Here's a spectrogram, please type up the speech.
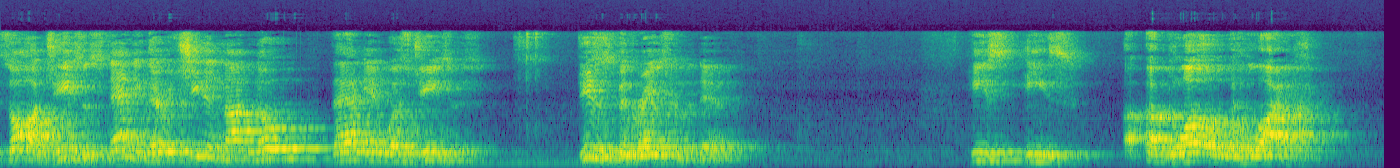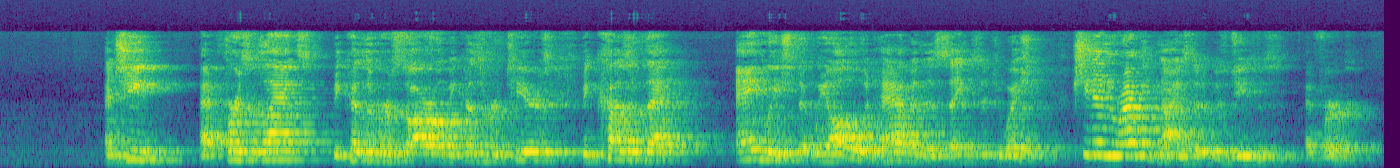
saw Jesus standing there, but she did not know that it was Jesus. Jesus has been raised from the dead. He's, he's aglow with life. And she, at first glance, because of her sorrow, because of her tears, because of that anguish that we all would have in this same situation, she didn't recognize that it was Jesus at first.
